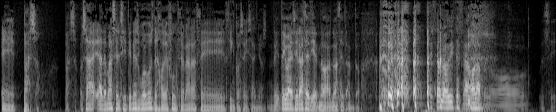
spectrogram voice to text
Eh, paso, paso. O sea, además el si tienes huevos dejó de funcionar hace 5 o 6 años. Te iba a decir hace 10, no, no hace tanto. Eso lo dices ahora, pero Sí.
